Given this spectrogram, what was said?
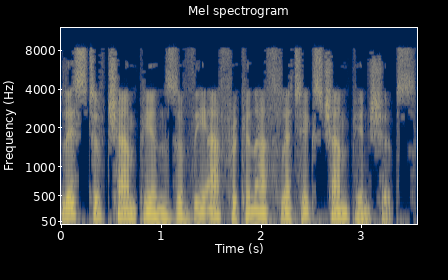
List of champions of the African Athletics Championships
